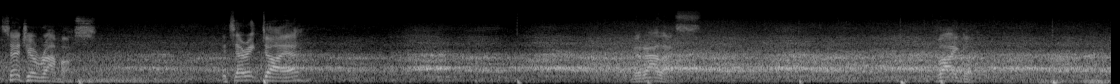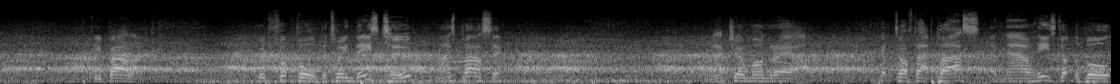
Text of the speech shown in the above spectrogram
Sergio Ramos. It's Eric Dier. Mirallas. Weigl. Dybala. Good football between these two. Nice passing. Nacho Monreal picked off that pass, and now he's got the ball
